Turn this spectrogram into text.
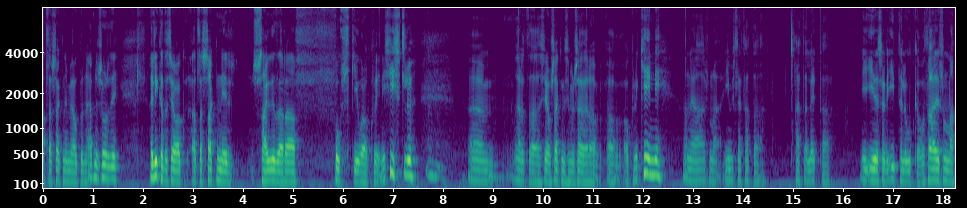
allar sagnir með ákveðinu efnisorði. Það er líka hægt að sjá allar sagnir sagðar af fólki úr ákveðinu síslu um, það er hægt að sjá sagnir sem eru sagðar af, af ákveðinu kyni þannig að það er svona ímislegt þetta hægt að leita í, í þessari ítali útgáf og það er svona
